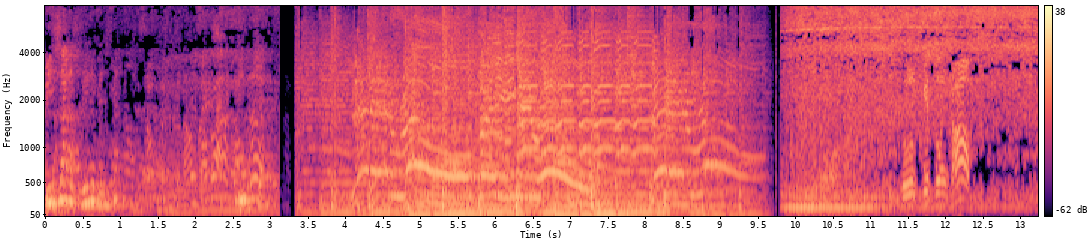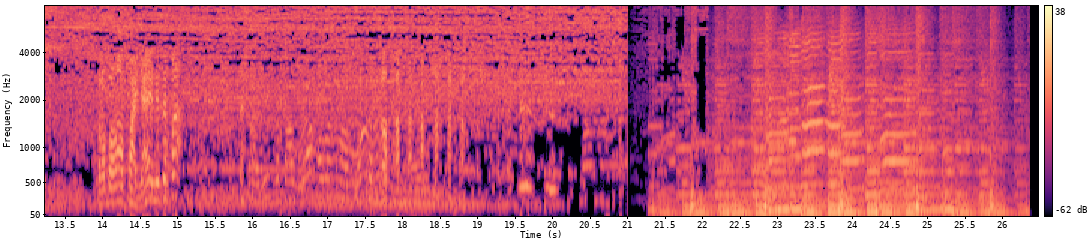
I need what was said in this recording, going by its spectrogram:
Bisa aslinya bisa. Bisa. Lengkap. Terbang apanya ini teh Pak?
